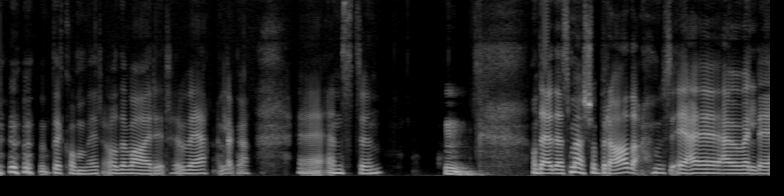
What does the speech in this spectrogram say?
det kommer, og det varer ved eh, en stund. Mm. Og det er jo det som er så bra, da. Jeg er jo veldig,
